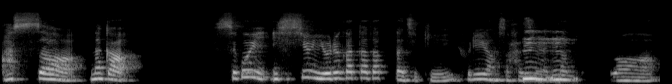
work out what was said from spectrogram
朝、なんか、すごい一瞬夜型だった時期、フリーランス始めた時は、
